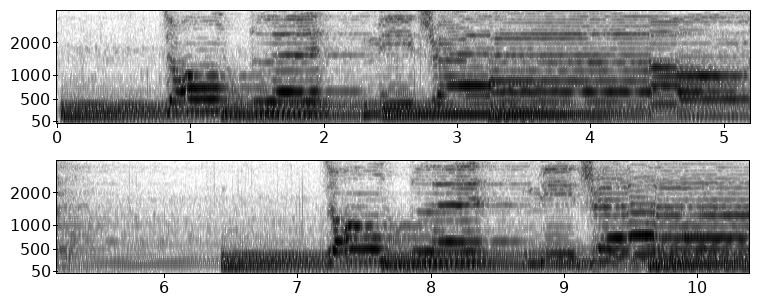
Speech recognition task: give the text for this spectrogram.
Don't let me drown. Don't let me drown.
